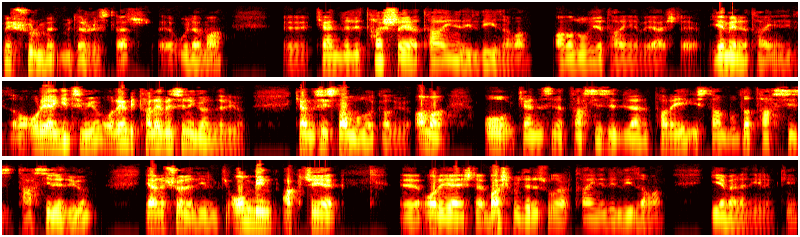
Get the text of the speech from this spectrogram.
meşhur müderrisler, e, ulema e, kendileri taşraya tayin edildiği zaman Anadolu'ya tayin veya işte Yemen'e tayin edildiği zaman oraya gitmiyor. Oraya bir talebesini gönderiyor. Kendisi İstanbul'da kalıyor. Ama o kendisine tahsis edilen parayı İstanbul'da tahsis, tahsil ediyor. Yani şöyle diyelim ki 10 bin akçeye e, oraya işte baş müderris olarak tayin edildiği zaman Yemen'e diyelim ki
